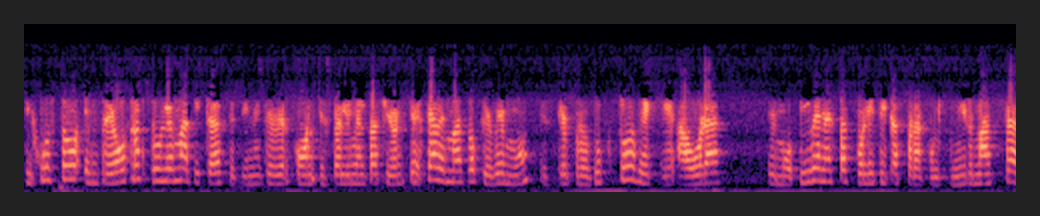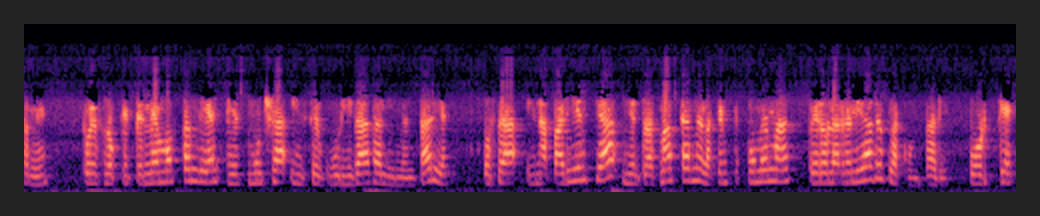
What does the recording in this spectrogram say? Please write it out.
Y justo entre otras problemáticas que tienen que ver con esta alimentación, es que además lo que vemos es que producto de que ahora se motiven estas políticas para consumir más carne, pues lo que tenemos también es mucha inseguridad alimentaria. O sea, en apariencia, mientras más carne la gente come más, pero la realidad es la contraria. ¿Por qué?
